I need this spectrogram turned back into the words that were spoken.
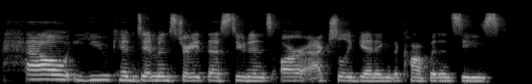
how you can demonstrate that students are actually getting the competencies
